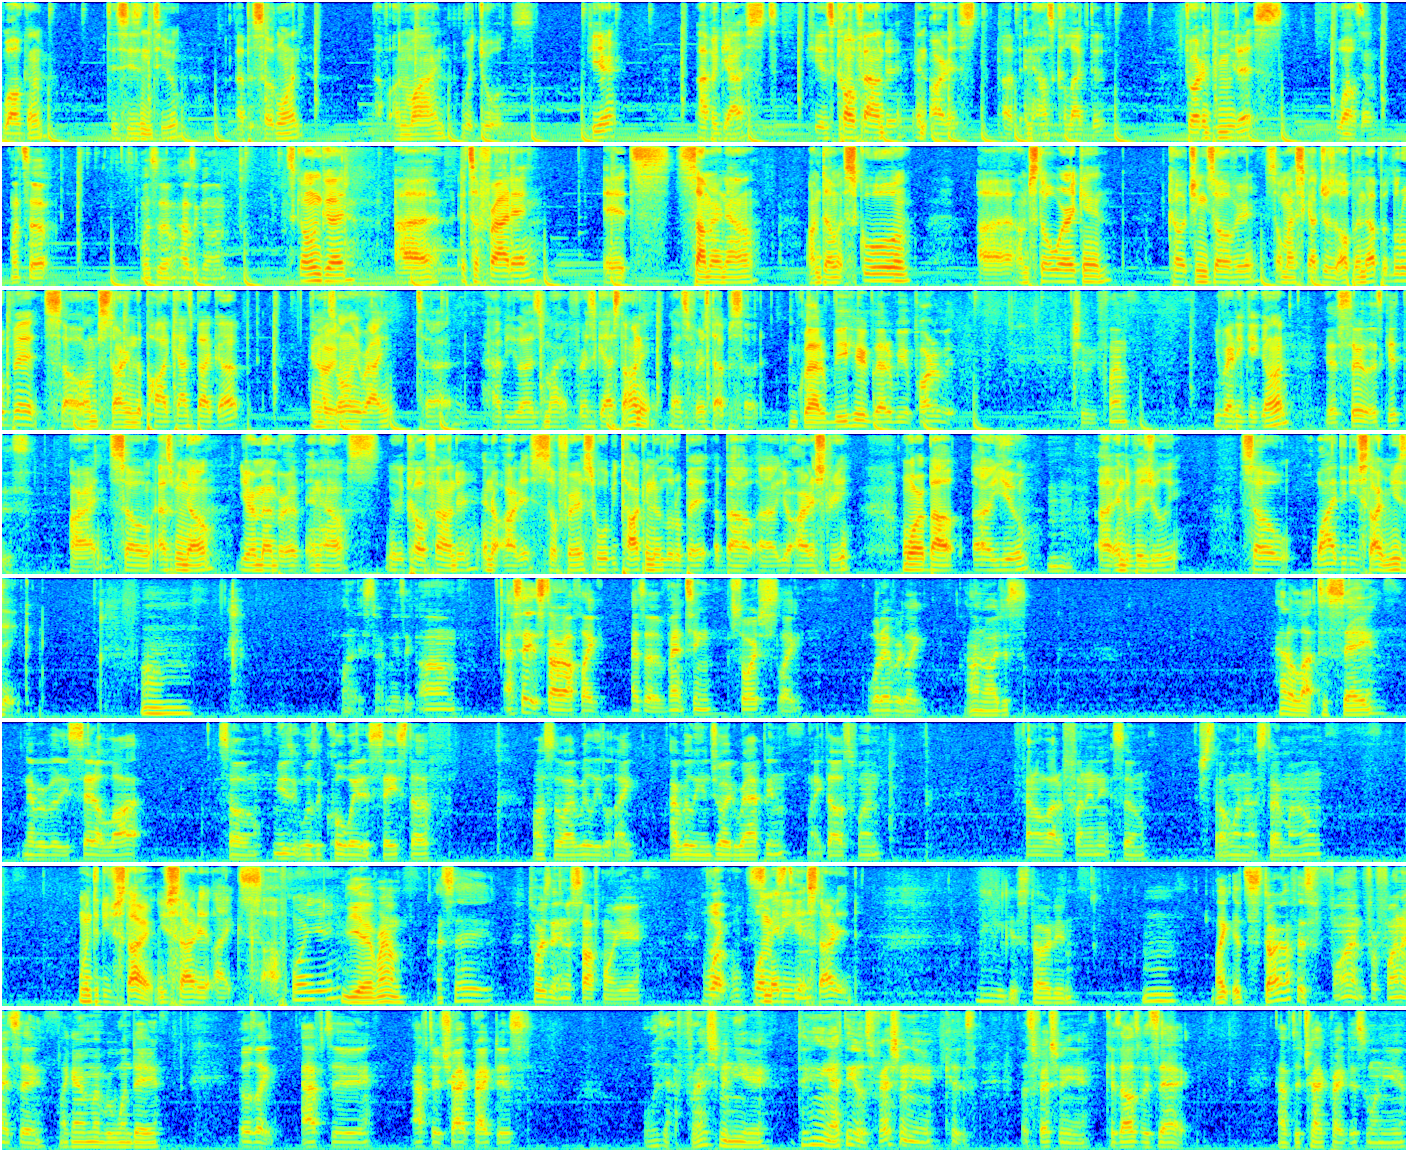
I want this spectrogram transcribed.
Welcome to season two, episode one of Unwind with Jules. Here, I have a guest. He is co founder and artist of In House Collective, Jordan Bermudez. Welcome. What's up? What's up? How's it going? It's going good. Uh, it's a Friday. It's summer now. I'm done with school. Uh, I'm still working. Coaching's over, so my schedule's opened up a little bit. So I'm starting the podcast back up, and it was Oh, yeah. only right to have you as my first guest on it, as first episode. I'm glad to be here. Glad to be a part of it. Should be fun. You ready to get going? Yes, sir. Let's get this. All right. So as we know, you're a member of In House. You're the co-founder and the artist. So first, we'll be talking a little bit about uh, your artistry, more about uh, you hmm uh, individually. So why did you start music? Um, why did I start music? Um, I say it started off like as a venting source, like whatever. Like I don't know. I just had a lot to say. Never really said a lot, so music was a cool way to say stuff. Also, I really like. I really enjoyed rapping. Like that was fun. Found a lot of fun in it, so I just thought why not start my own. When did you start? You started like sophomore year. Yeah, around I say towards the end of sophomore year. What Like what made you get started? Maybe get started. Mm, like it started off as fun for fun. I'd say. Like I remember one day, it was like after after track practice. What was that freshman year? Dang, I think it was freshman year because it was freshman year because I was with Zach after track practice one year.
